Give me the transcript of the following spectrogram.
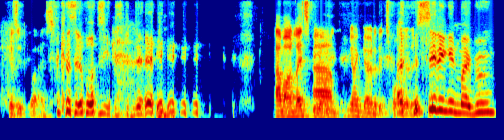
Because it was. Because it was yesterday. Come on, let's be honest. Um, You don't go to the I toilet. was sitting in my room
